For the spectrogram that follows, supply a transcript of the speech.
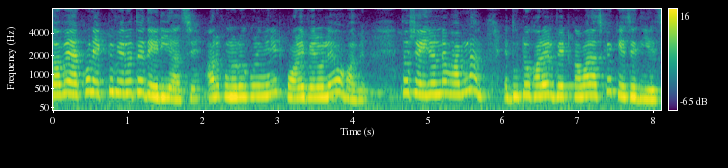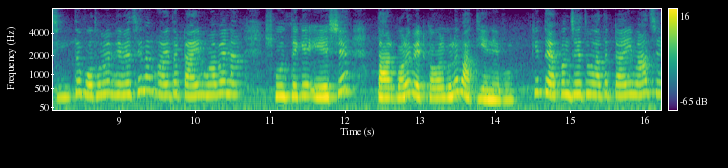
তবে এখন একটু বেরোতে দেরি আছে, আর পনেরো কুড়ি মিনিট পরে বেরোলেও হবে। তো সেই জন্য ভাবলাম, দুটো ঘরের বেড কভার আজকে কেচে দিয়েছি। তো প্রথমে ভেবেছিলাম হয়তো টাইম হবে না, স্কুল থেকে এসে তারপরে বেড কভারগুলো বাতিয়ে নেব। কিন্তু এখন যেহেতু হাতে টাইম আছে,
